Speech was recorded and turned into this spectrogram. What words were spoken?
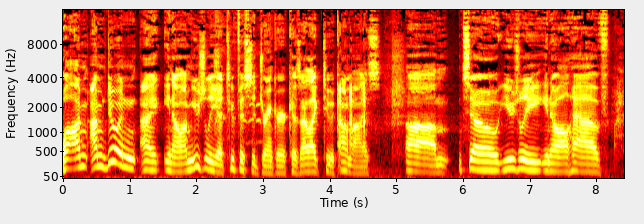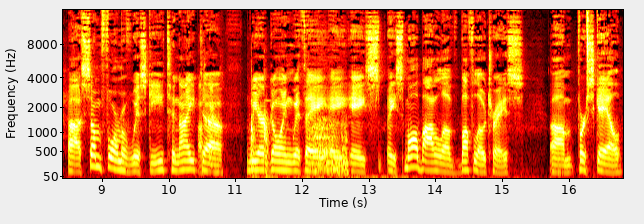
Well, I'm I'm doing I you know I'm usually a two fisted drinker because I like to economize. um, so usually you know I'll have uh, some form of whiskey. Tonight uh, we are going with a a a small bottle of Buffalo Trace um, for scale.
